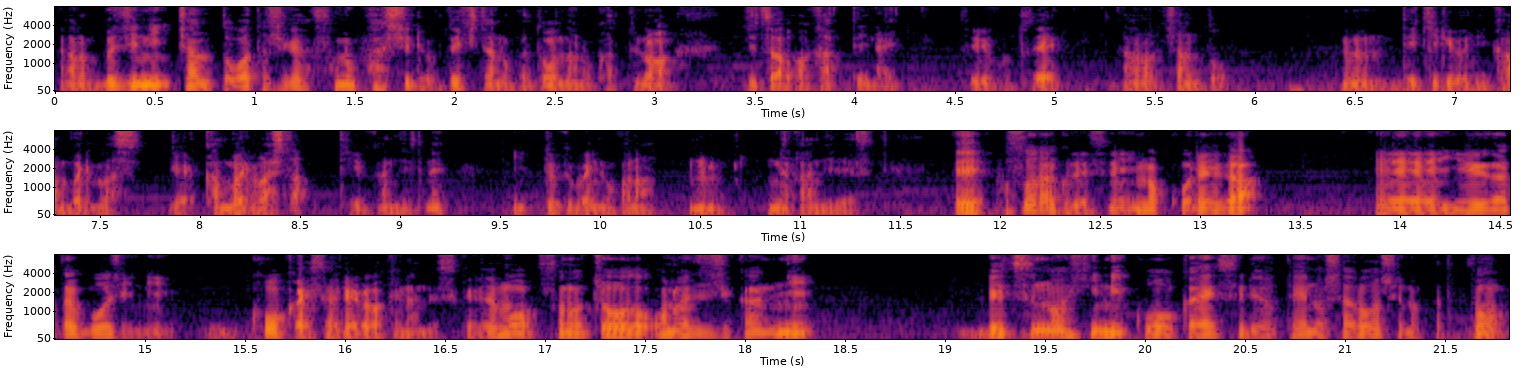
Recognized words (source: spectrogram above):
あの、無事にちゃんと私がそのファシリをできたのかどうなのかっていうのは、実は分かっていないということで、あの、ちゃんと、うん、できるように頑張ります。いや、頑張りましたっていう感じでね、言っておけばいいのかな。うん、こんな感じです。で、おそらくですね、今これが、えー、夕方5時に公開されるわけなんですけれども、そのちょうど同じ時間に、別の日に公開する予定の社労士の方と、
